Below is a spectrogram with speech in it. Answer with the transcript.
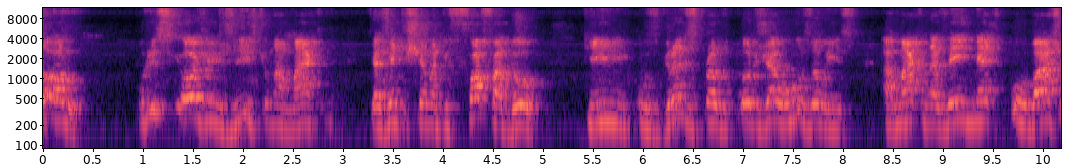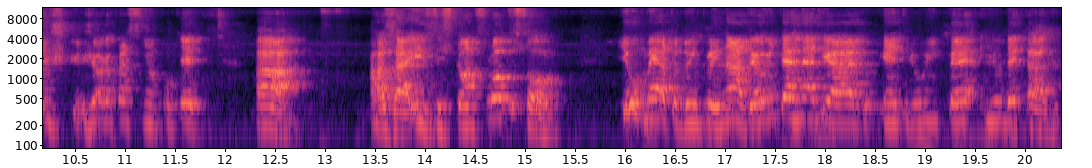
solo. Por isso que hoje existe uma máquina que a gente chama de fofador, que os grandes produtores já usam isso. A máquina vem e mete por baixo e joga para cima, porque a, as raízes estão à flor do solo. E o método inclinado é o intermediário entre o em pé e o deitado.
